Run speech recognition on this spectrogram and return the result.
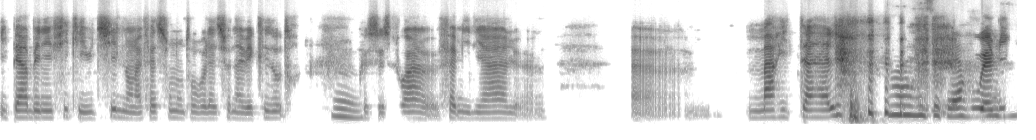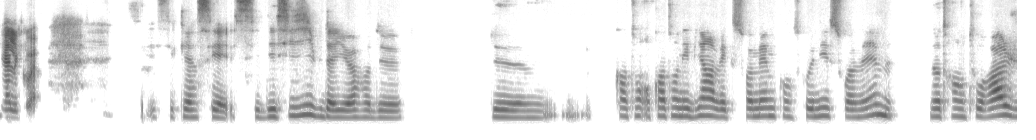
hyper bénéfique et utile dans la façon dont on relationne avec les autres, Mmh. que ce soit, familial, marital Ouais, ou amical, quoi. C'est clair, c'est c'est décisif d'ailleurs de de, mmh, quand on quand on est bien avec soi-même, qu'on se connaît soi-même, notre entourage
